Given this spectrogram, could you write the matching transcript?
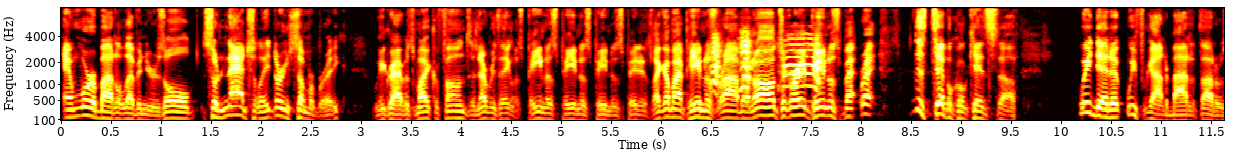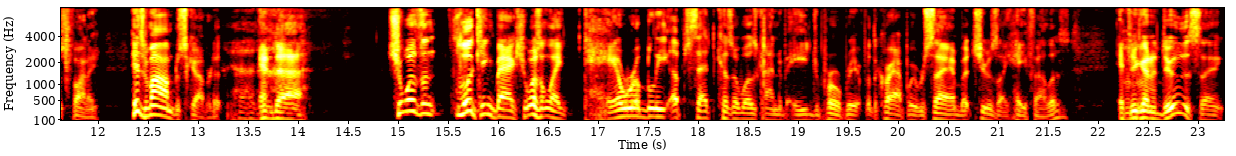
And we're about 11 years old. So naturally, during summer break, we grab his microphones and everything was penis, penis, penis, penis. Look at my penis, Robin. Oh, it's a great penis. Ba-. Right. Just typical kid stuff. We did it. We forgot about it. Thought it was funny. His mom discovered it. And uh, she wasn't, looking back, she wasn't like terribly upset because it was kind of age appropriate for the crap we were saying. But she was like, hey, fellas, if you're going to do this thing,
